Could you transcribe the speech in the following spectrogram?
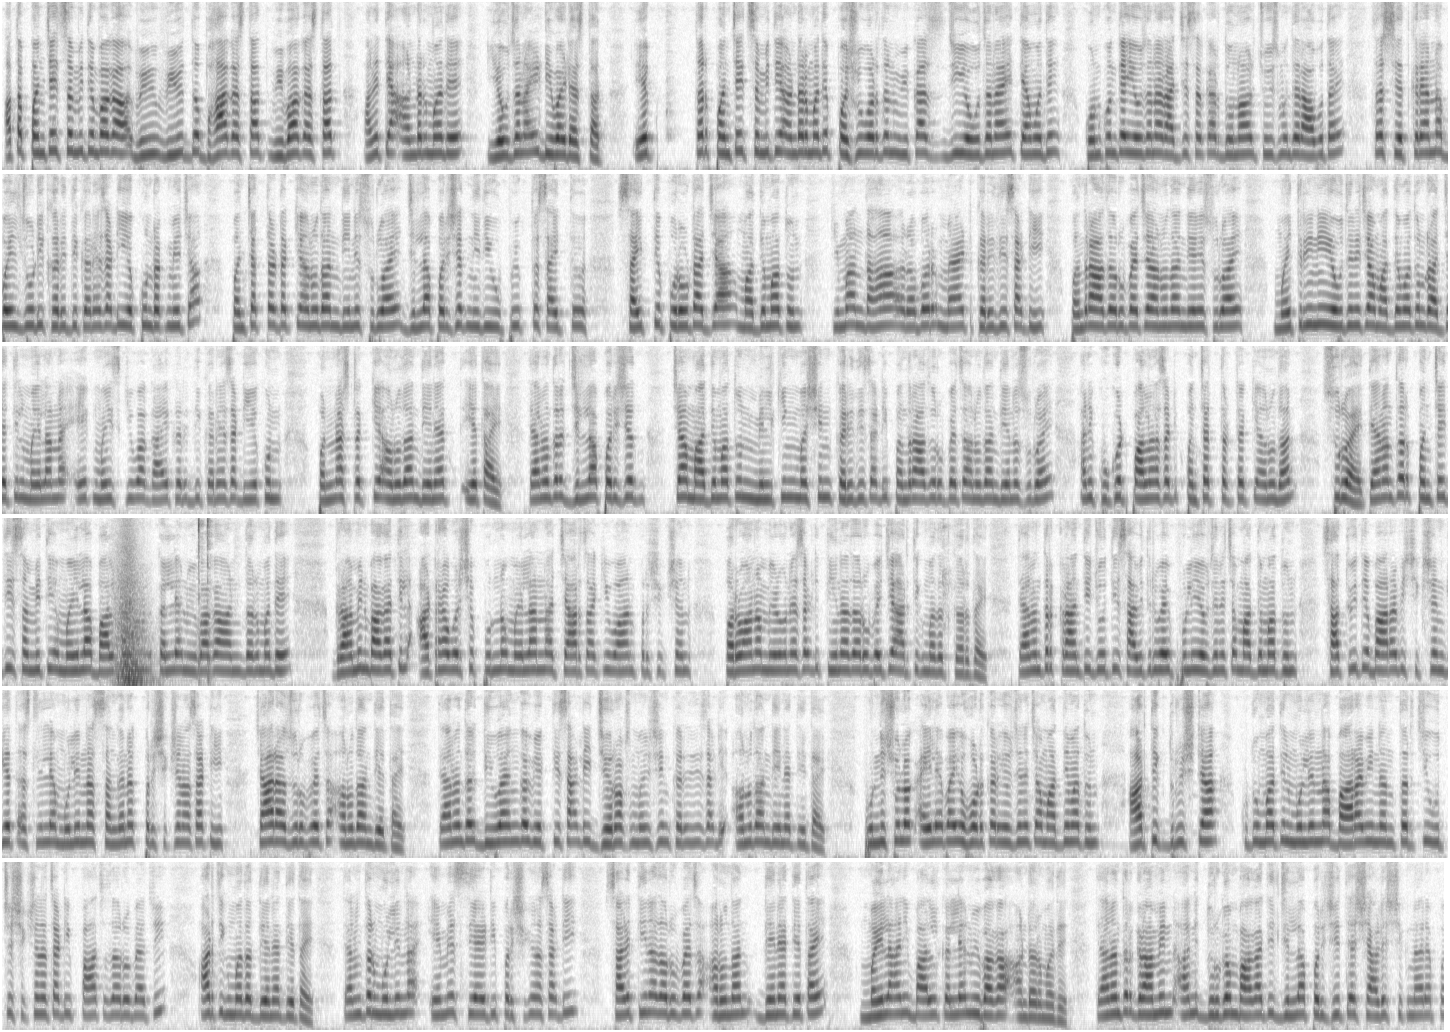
आता पंचायत समिती बघा वि विविध भाग असतात विभाग असतात आणि त्या अंडरमध्ये योजनाही डिवाईड असतात. एक तर पंचायत समिती अंडरमध्ये पशुवर्धन विकास जी योजना आहे त्यामध्ये कोणकोणत्या योजना राज्य सरकार दोन हजार चोवीसमध्ये राबवत आहे तर शेतकऱ्यांना बैलजोडी खरेदी करण्यासाठी एकूण रकमेच्या पंच्याहत्तर टक्के अनुदान देणे सुरू आहे. जिल्हा परिषद निधी उपयुक्त साहित्य साहित्य पुरवठाच्या माध्यमातून किमान दहा रबर मॅट खरेदीसाठी पंधरा हजार रुपयाचे अनुदान देणे सुरू आहे. मैत्रिणी योजनेच्या माध्यमातून राज्यातील महिलांना एक म्हैस किंवा गाय खरेदी करण्यासाठी एकूण पन्नास टक्के अनुदान देण्यात येत आहे. त्यानंतर जिल्हा परिषदच्या माध्यमातून मिल्किंग मशीन खरेदीसाठी पंधरा हजार रुपयाचं अनुदान देणं सुरू आहे आणि कुक्कुटपालनासाठी पंच्याहत्तर टक्के अनुदान सुरू आहे. त्यानंतर पंचायती समिती महिला बाल कल्याण- कल्याण विभागाअंतर्मध्ये ग्रामीण भागातील अठरा वर्ष पूर्ण महिलांना चारचाकी वाहन प्रशिक्षण परवाना मिळवण्यासाठी तीन हजार रुपयाची आर्थिक मदत करत आहे. त्यानंतर क्रांती ज्योती सावित्रीबाई फुले योजनेच्या माध्यमातून सातवी ते बारावी शिक्षण घेत असलेल्या मुलींना संगणक प्रशिक्षणासाठी चार हजार रुपयाचं अनुदान देत आहे. त्यानंतर दिव्यांग व्यक्तीसाठी झेरॉक्स मशीन खरेदीसाठी अनुदान देण्यात येत आहे. पुण्यशुल्क अहिल्याबाई होडकर योजनेच्या माध्यमातून आर्थिकदृष्ट्या कुटुंबातील मुलींना बारावी नंतरची उच्च शिक्षणासाठी पाच हजार रुपयाची आर्थिक मदत देण्यात येत आहे. त्यानंतर मुलींना M S C I T प्रशिक्षणासाठी साडेतीन हजार रुपयाचं अनुदान देण्यात येत आहे. महिला आणि बालकल्याण विभागा अंडरमध्ये. त्यानंतर ग्रामीण आणि दुर्गम भागातील जिल्हा परिषदेच्या शाळेत शिकणाऱ्या प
